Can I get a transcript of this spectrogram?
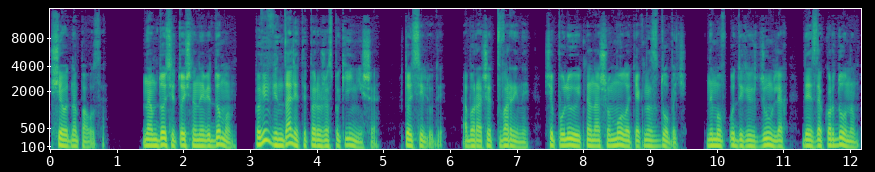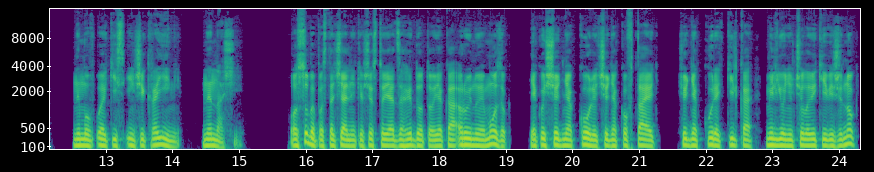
Ще одна пауза. Нам досі точно невідомо, повів він далі тепер уже спокійніше. Хто ці люди, або радше тварини, що полюють на нашу молодь, як на здобич, немов у диких джунглях, десь за кордоном, немов у якійсь іншій країні, не нашій. Особи постачальників, що стоять за гидотою, яка руйнує мозок, яку щодня колють, щодня ковтають, щодня курять кілька мільйонів чоловіків і жінок,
